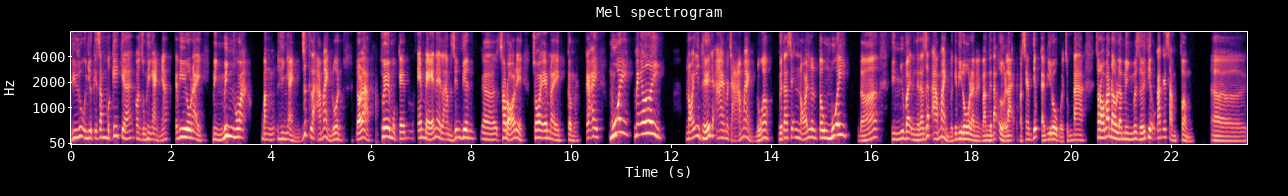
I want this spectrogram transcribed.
ví dụ như cái jumper kick kia ấy, còn dùng hình ảnh nhá. Cái video này mình minh họa bằng hình ảnh rất là ám ảnh luôn. Đó là thuê một cái em bé này làm diễn viên uh, sau đó để cho em này cầm cái mũi mẹ ơi! Nói như thế thì ai mà chả ám ảnh đúng không? Người ta sẽ nói lên câu mũi đó thì như vậy người ta rất ám ảnh với cái video này và người ta ở lại và xem tiếp cái video của chúng ta. Sau đó bắt đầu là mình mới giới thiệu các cái sản phẩm uh,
